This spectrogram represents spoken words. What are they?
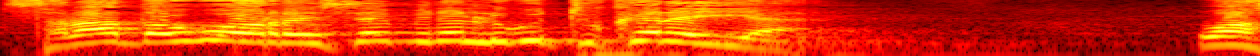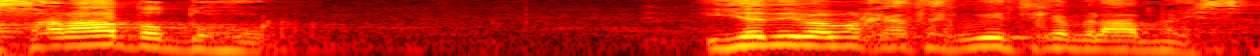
Salaada ugu horeysa mino lagu tukanayaa waa salaada duhur. Iyadii baa markaa takbiirta ka bilaabmaysa.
